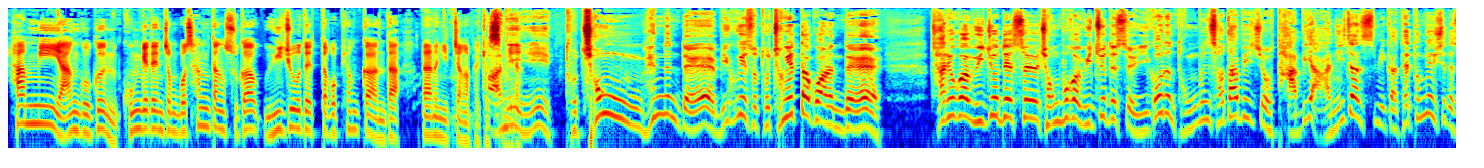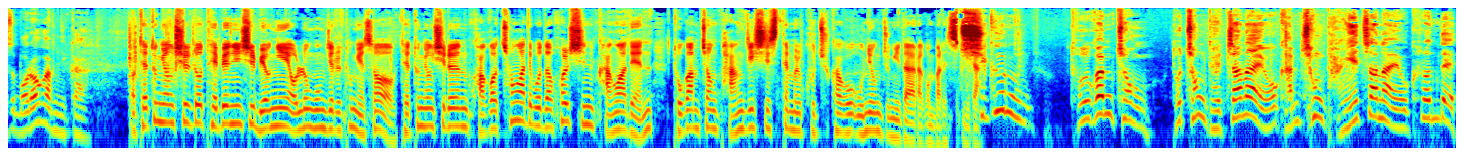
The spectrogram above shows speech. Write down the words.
한미 양국은 공개된 정보 상당수가 위조됐다고 평가한다라는 입장을 밝혔습니다. 아니 도청했는데 미국에서 도청했다고 하는데 자료가 위조됐어요. 정보가 위조됐어요. 이거는 동문서답이죠. 답이 아니지 않습니까? 대통령실에서 뭐라고 합니까? 어, 대통령실도 대변인실 명의의 언론 공지를 통해서 대통령실은 과거 청와대보다 훨씬 강화된 도감청 방지 시스템을 구축하고 운영 중이다라고 말했습니다. 지금 도감청 도청 됐잖아요. 감청 당했잖아요. 그런데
